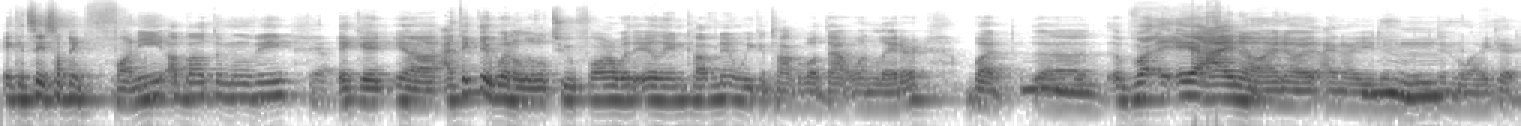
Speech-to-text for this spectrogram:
it could say something funny about the movie. Yeah. It could. You know, I think they went a little too far with Alien Covenant. We can talk about that one later. But uh, but yeah, I know, I know, I know you didn't you didn't like it.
